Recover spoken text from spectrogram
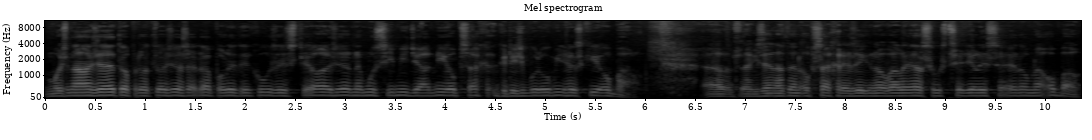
Možná, že je to proto, že řada politiků zjistila, že nemusí mít žádný obsah, když budou mít hezký obal. Takže na ten obsah rezignovali a soustředili se jenom na obal.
